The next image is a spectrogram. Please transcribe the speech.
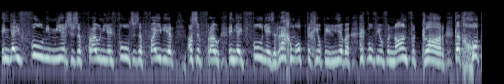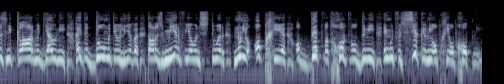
en jy voel nie meer soos 'n vrou nie. Jy voel soos 'n failure as 'n vrou en jy voel jy's reg om op te gee op die lewe. Ek wil vir jou vanaand verklaar dat God is nie klaar met jou nie. Hy het 'n doel met jou lewe. Daar is meer vir jou in stoor. Moenie opgee op dit wat God wil doen nie en moet verseker nie opgee op God nie.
